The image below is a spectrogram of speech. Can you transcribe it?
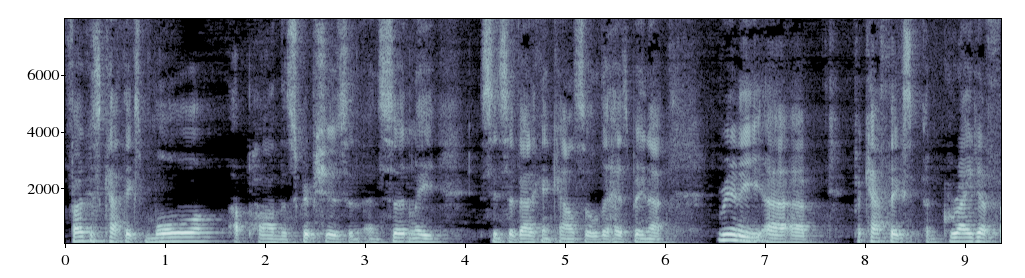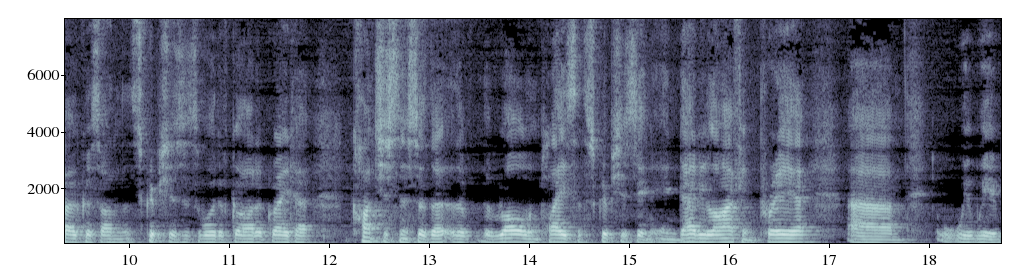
focused Catholics more upon the scriptures, and, and certainly since the Vatican Council, there has been a really, uh, uh, for Catholics, a greater focus on the scriptures as the Word of God, a greater consciousness of the, the, the, role and place of the scriptures in, in daily life, in prayer. Um, we, we're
